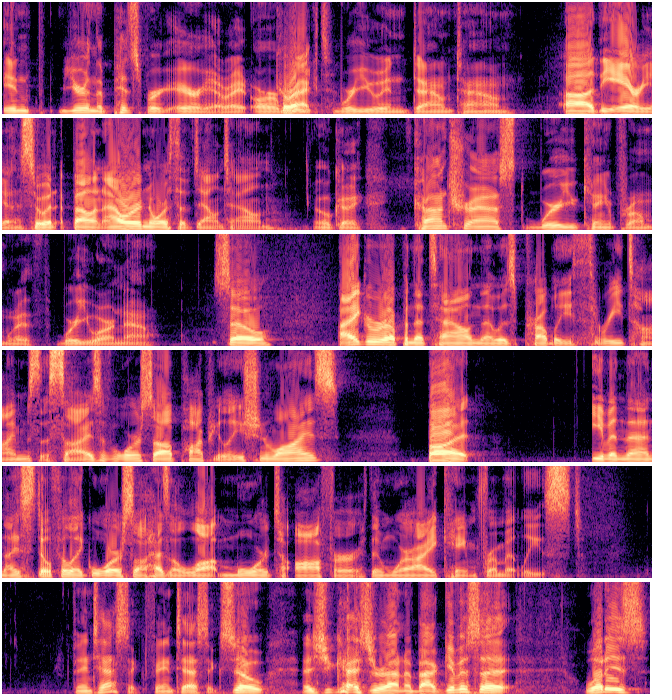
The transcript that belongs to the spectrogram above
in you're in the Pittsburgh area, right? Or Correct. Were, were you in downtown? Uh, the area, so about an hour north of downtown. Okay. Contrast where you came from with where you are now. So I grew up in a town that was probably three times the size of Warsaw population wise, but even then, I still feel like Warsaw has a lot more to offer than where I came from, at least. Fantastic, fantastic. So as you guys are out and about, give us a what is.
